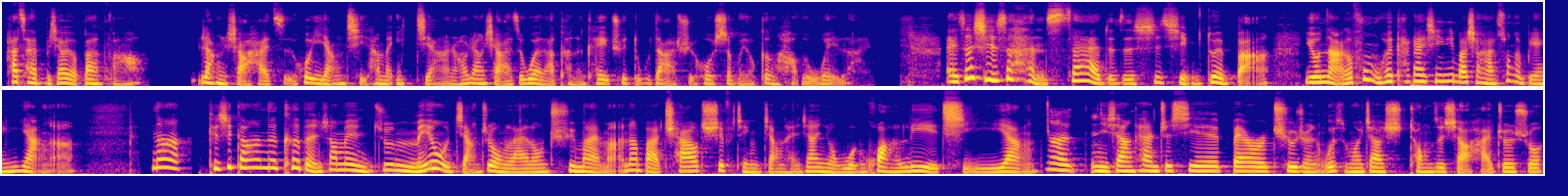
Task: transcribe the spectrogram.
他才比较有办法让小孩子会养起他们一家，然后让小孩子未来可能可以去读大学或什么有更好的未来。哎，这其实是很 sad 的事情，对吧？有哪个父母会开开心心把小孩送给别人养啊？那可是刚刚的课本上面就没有讲这种来龙去脉嘛？那把 child shifting 讲得很像一种文化猎奇一样。那你想想看，这些 barrel children 为什么会叫通知小孩？就是说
